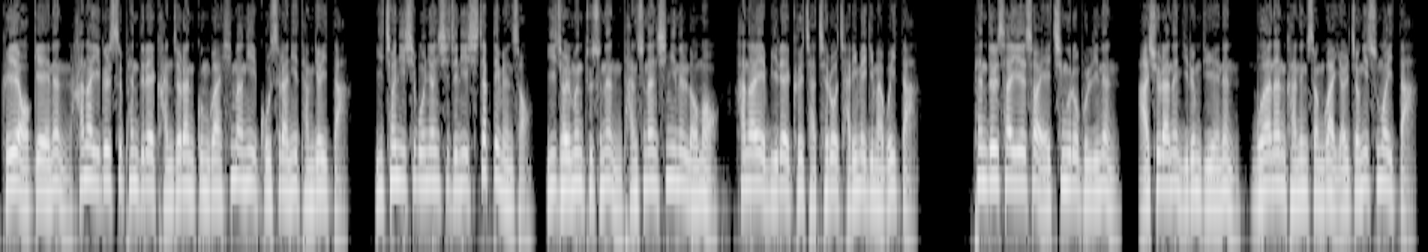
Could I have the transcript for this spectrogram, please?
그의 어깨에는 하나 이글스 팬들의 간절한 꿈과 희망이 고스란히 담겨 있다. 2025년 시즌이 시작되면서 이 젊은 투수는 단순한 신인을 넘어 하나의 미래 그 자체로 자리매김하고 있다. 팬들 사이에서 애칭으로 불리는 아슈라는 이름 뒤에는 무한한 가능성과 열정이 숨어 있다.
